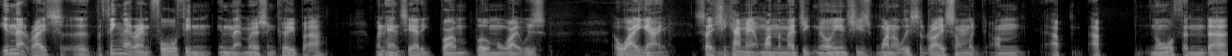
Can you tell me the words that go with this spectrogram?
in that race, uh, the thing that ran fourth in, in that Merson Cooper when Hanseatic blew, blew him away was away game. So Mm. she came out and won the Magic Million. She's won a listed race on the on up up north, and uh,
